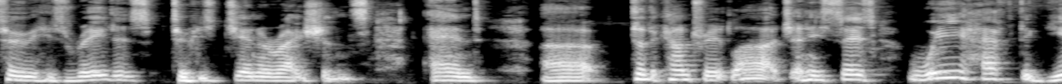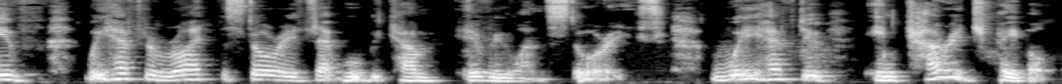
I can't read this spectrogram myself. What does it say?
to his readers, to his generations, and uh, to the country at large. And he says, we have to give, we have to write the stories that will become everyone's stories. We have to encourage people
